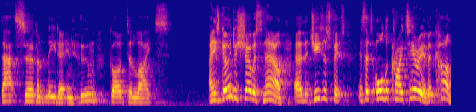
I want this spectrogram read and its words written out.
that servant leader in whom God delights. And he's going to show us now uh, that Jesus fits, in sense, all the criteria that come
